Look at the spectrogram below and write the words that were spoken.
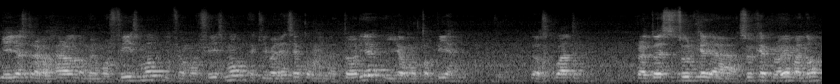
Y ellos trabajaron homomorfismo, difeomorfismo, equivalencia combinatoria y homotopía. Los cuatro. Pero entonces surge, la, surge el problema, ¿no?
